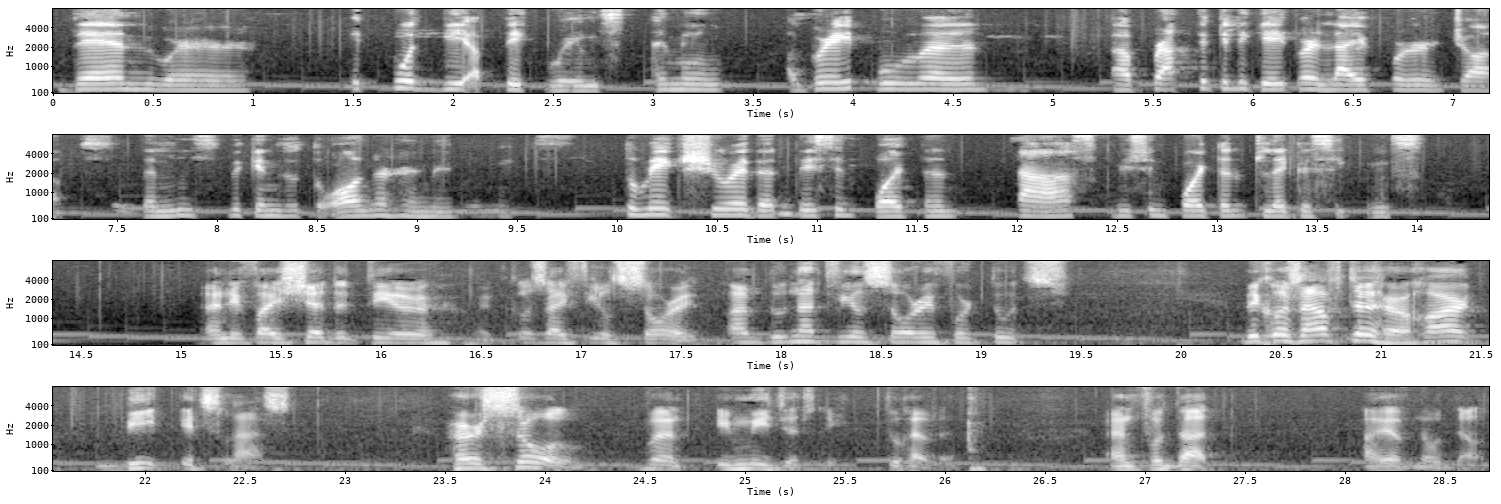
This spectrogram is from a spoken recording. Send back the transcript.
then we're it would be a big waste. I mean, a great woman uh, practically gave her life for her jobs. The least we can do to honor her memory is to make sure that this important task, this important legacy is. And if I shed a tear because I feel sorry, I do not feel sorry for Toots. Because after her heart beat its last, her soul went immediately to heaven. And for that, I have no doubt.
